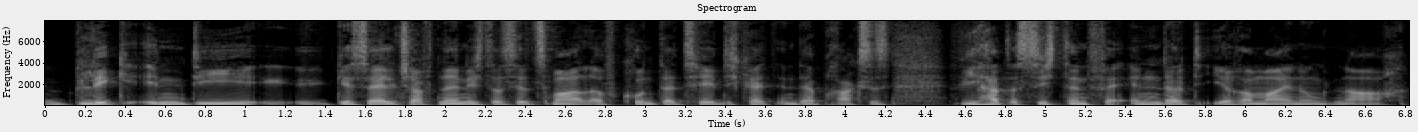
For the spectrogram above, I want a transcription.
Blick in die Gesellschaft, nenne ich das jetzt mal, aufgrund der Tätigkeit in der Praxis. Wie hat es sich denn verändert, Ihrer Meinung nach?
